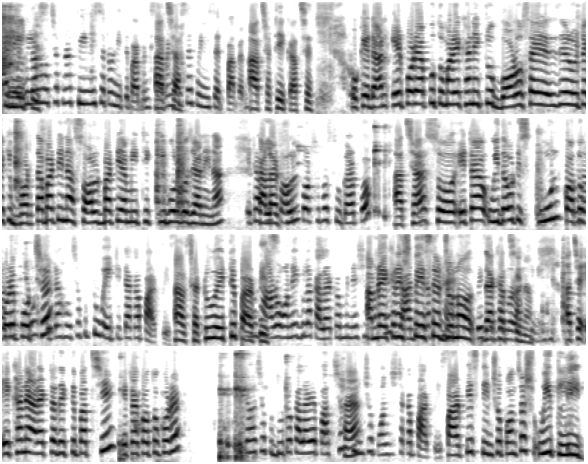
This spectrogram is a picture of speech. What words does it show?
সিঙ্গেল পিস হচ্ছে আপনার ফিরনি সেটও নিতে পারবেন। সেভেন আচ্ছা। পিসের ফিরনি সেট পাবেন। আচ্ছা ঠিক আছে। ওকে ডান এরপরে আপু তোমার এখানে একটু বড় সাইজের ওইটা কি ভর্তা বাটি না সল্ট বাটি? আমি ঠিক কি বলব জানি না। কালারফুল পট অথবা সুগার পট আচ্ছা সো এটা উইদাউট স্পুন কত করে পড়ছে? এটা হচ্ছে টু এইটি টাকা পার পিস আচ্ছা টু এইটি পার পিস আরও অনেকগুলো কালার কম্বিনেশন আমরা এখানে স্পেসের জন্য দেখাচ্ছি না। আচ্ছা এখানে আরেকটা দেখতে পাচ্ছি। এটা কত করে? এটা হচ্ছে দুটো কালারে পাচ্ছেন হ্যাঁ। 350 টাকা পার পিস পার পিস তিনশো পঞ্চাশ উইথ লিড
